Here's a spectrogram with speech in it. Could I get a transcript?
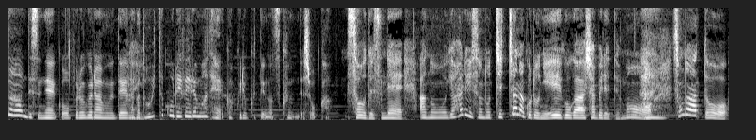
なですねこうプログラムで、なんかどういったこうレベルまで学力っていうのはつくんでしょうか？そうですね。あのやはりそのちっちゃな頃に英語が喋れても、はい、その後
